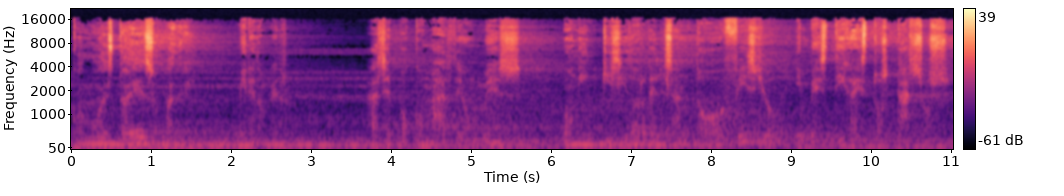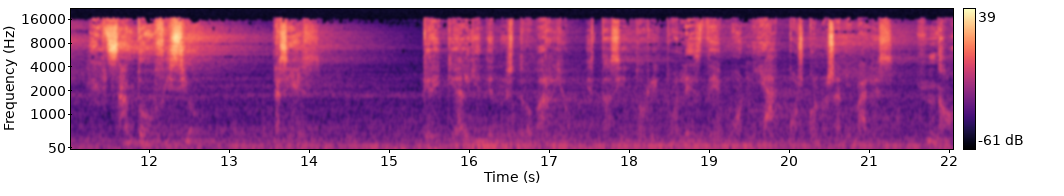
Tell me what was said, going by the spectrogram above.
¿Cómo está eso, padre? Mire, don Pedro, hace poco más de un mes, un inquisidor del Santo Oficio investiga estos casos. ¿El Santo Oficio? Así es. Cree que alguien de nuestro barrio está haciendo rituales demoníacos con los animales. No,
